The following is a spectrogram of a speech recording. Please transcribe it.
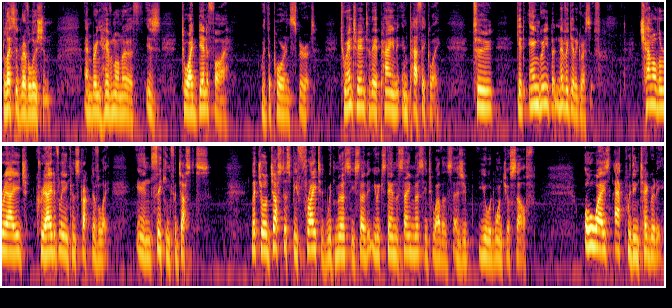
blessed revolution and bring heaven on earth, is to identify with the poor in spirit to enter into their pain empathically, to get angry but never get aggressive, channel the rage creatively and constructively in seeking for justice. Let your justice be freighted with mercy so that you extend the same mercy to others as you, you would want yourself. Always act with integrity,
